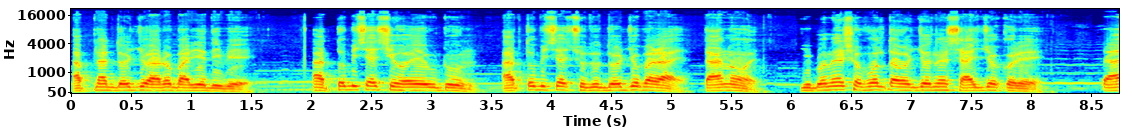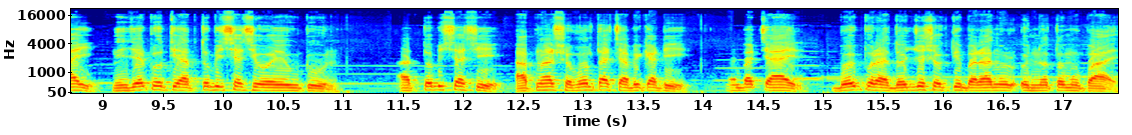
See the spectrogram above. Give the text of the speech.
আপনার ধৈর্য আরও বাড়িয়ে দিবে। আত্মবিশ্বাসী হয়ে উঠুন। আত্মবিশ্বাস শুধু ধৈর্য বাড়ায় তা নয়, জীবনের সফলতা অর্জনের সাহায্য করে। তাই নিজের প্রতি আত্মবিশ্বাসী হয়ে উঠুন। আত্মবিশ্বাসী, আপনার সফলতার চাবিকাঠি। নাম্বার চার, বই পড়া ধৈর্য শক্তি বাড়ানোর অন্যতম উপায়।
